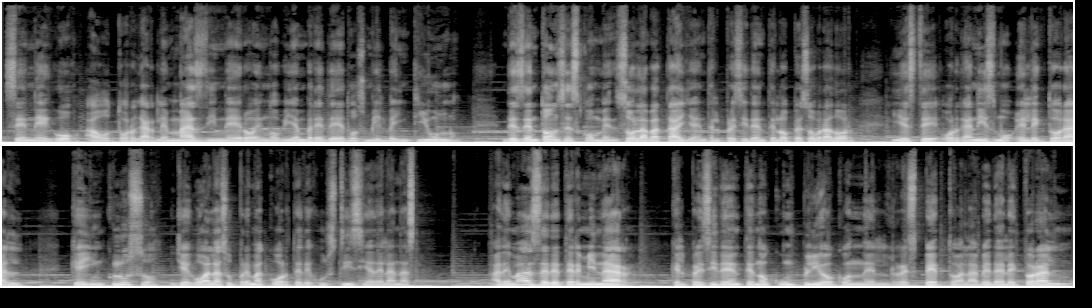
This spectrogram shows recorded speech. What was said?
se negó a otorgarle más dinero en noviembre de 2021. Desde entonces comenzó la batalla entre el presidente López Obrador y este organismo electoral que incluso llegó a la Suprema Corte de Justicia de la Nación. Además de determinar que el presidente no cumplió con el respeto a la veda electoral,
